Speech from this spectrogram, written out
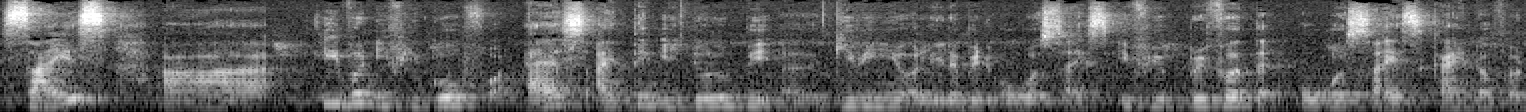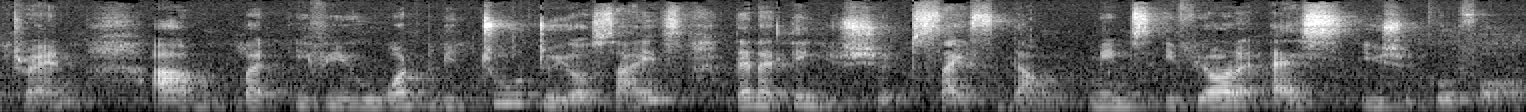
size. Uh, even if you go for S I think it will be uh, giving you a little bit oversized if you prefer that oversized kind of a trend. Um, but if you want to be true to your size then I think you should size down. Means if you're a S you should go for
